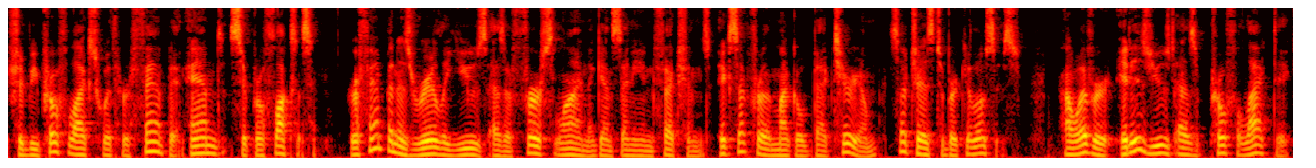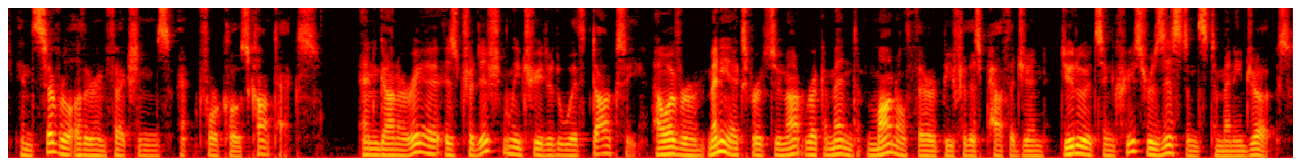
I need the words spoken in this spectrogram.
should be prophylaxed with rifampin and ciprofloxacin. Rifampin is rarely used as a first line against any infections, except for the mycobacterium, such as tuberculosis. However, it is used as a prophylactic in several other infections for close contacts. And gonorrhea is traditionally treated with doxy. However, many experts do not recommend monotherapy for this pathogen due to its increased resistance to many drugs.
